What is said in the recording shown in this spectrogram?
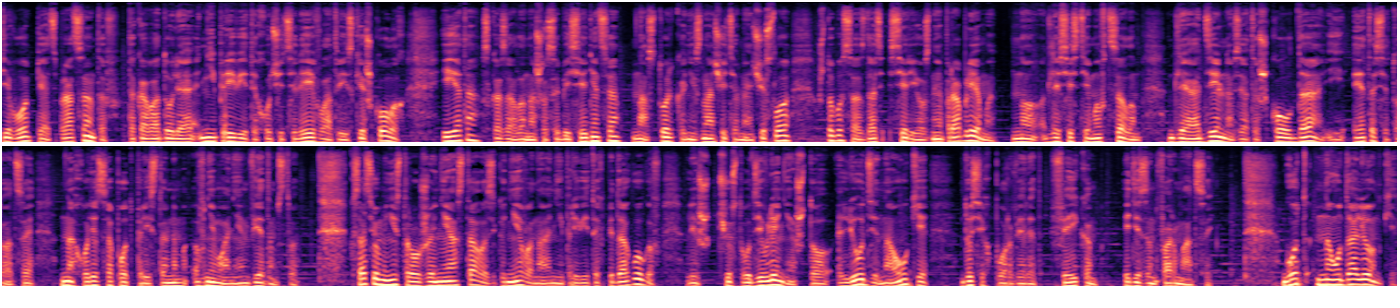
Всего 5%. Такова доля непривитых учителей в латвийских школах. И это, сказала наша собеседница, настолько незначительное число, чтобы создать серьезные проблемы. Но для системы в целом, для отдельно взятых школ, да, и эта ситуация находится под пристальным вниманием ведомства. Кстати, у министра уже не осталось гнева на непривитых педагогов, лишь чувство удивления, что люди науки до сих пор верят фейкам и дезинформации. Год на удаленке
